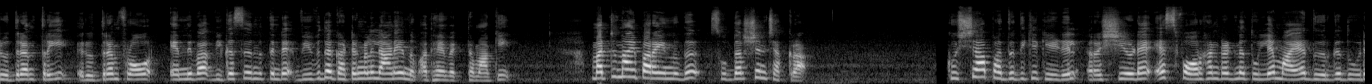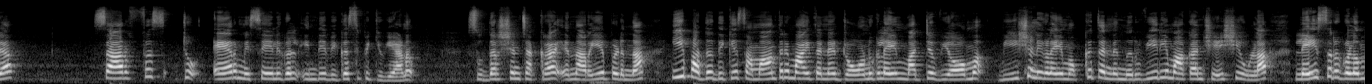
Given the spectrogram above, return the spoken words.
Rudram three Rudram four എന്നിവ വികസനത്തിന്റെ വിവിധ ഘട്ടങ്ങളിലാണ് എന്നും അദ്ദേഹം വ്യക്തമാക്കി. മറ്റൊന്നായി പറയുന്നത് സുദർശൻ ചക്ര. കുശ പദ്ധതിക്ക് കീഴിൽ റഷ്യയുടെ എസ് ഫോർ ഹൺഡ്രഡിന് തുല്യമായ ദീർഘദൂര സർഫസ് ടു എയർ മിസൈലുകൾ ഇന്ത്യ വികസിപ്പിക്കുകയാണ്. സുദർശൻ ചക്ര എന്നറിയപ്പെടുന്ന ഈ പദ്ധതിക്ക് സമാന്തരമായി തന്നെ ഡ്രോണുകളെയും മറ്റ് വ്യോമ ഭീഷണികളെയും ഒക്കെ തന്നെ നിർവീര്യമാക്കാൻ ശേഷിയുള്ള ലേസറുകളും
